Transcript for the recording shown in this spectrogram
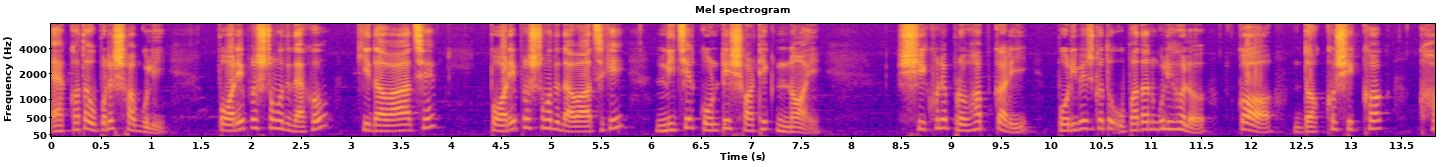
এক কথা উপরে সবগুলি। পরে প্রশ্ন মধ্যে দেখো কি দেওয়া আছে। পরে প্রশ্ন মধ্যে দেওয়া আছে কি, নিচের কোনটি সঠিক নয়। শিখনে প্রভাবকারী পরিবেশগত উপাদানগুলি হলো ক, দক্ষ শিক্ষক, খ,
